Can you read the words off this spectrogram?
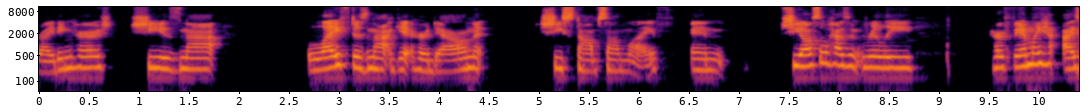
writing her. She is not life does not get her down. She stomps on life, and she also hasn't really her family I,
